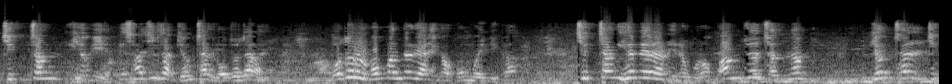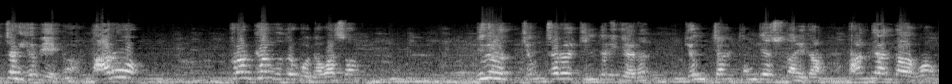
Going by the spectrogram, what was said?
직장 협의회 사실상 경찰 노조잖아요. 노조를 못 만들게 하니까 공무원이니까 직장 협의회라는 이름으로 광주 전남 경찰 직장 협의회가 바로 프랑카드 들고 나와서 이거는 경찰을 길들이게 하는 경찰 통제 수단이다 반대한다 하고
